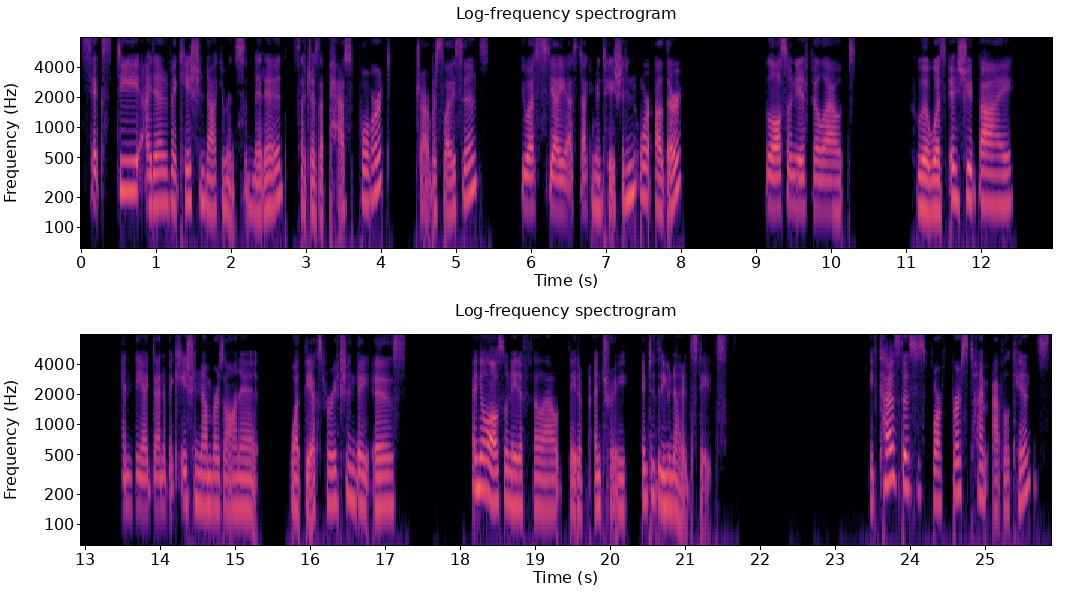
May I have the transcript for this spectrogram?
6D, identification documents submitted, such as a passport, driver's license, USCIS documentation, or other. You'll also need to fill out who it was issued by, and the identification numbers on it, what the expiration date is, and you'll also need to fill out date of entry into the United States. Because this is for first time applicants,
